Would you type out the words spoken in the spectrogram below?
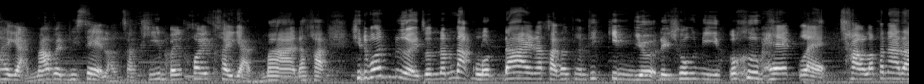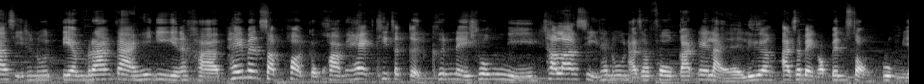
ขยันมากเป็นพิเศษหลังจากที่ไม่ค่อยขยันมานะคะ คิดว่าเหนื่อยจนน้ำหนักลดได้นะคะทั้งที่กินเยอะในช่วงนี้ก็คือแหกแหละ ชาวลัคนาราศีธนูเตรียมร่างกายให้ดีนะคะ ให้มัน support กับความแหกที่จะเกิดขึ้นในช่วงนี้ชาวราศีธนูอาจจะโฟกัสในหลาย ๆ เรื่อง อาจจะแบ่งออกเป็น 2 กลุ่มใ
